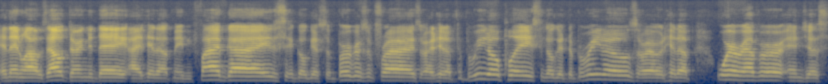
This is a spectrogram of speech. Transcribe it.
And then while I was out during the day, I'd hit up maybe Five Guys and go get some burgers and fries, or I'd hit up the burrito place and go get the burritos, or I would hit up wherever and just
